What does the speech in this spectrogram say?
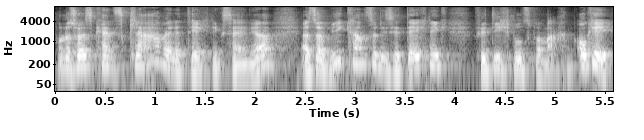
und du sollst kein Sklave der Technik sein. Ja? Also wie kannst du diese Technik für dich nutzbar machen? Okay,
